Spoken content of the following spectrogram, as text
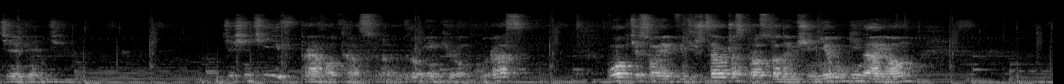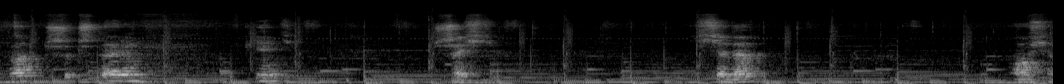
9 10 i w prawo teraz w drugim kierunku. Raz. Łokcie są jak widzisz cały czas prosto, one mi się nie uginają. 2, 3, 4, 5, 6, 7, 8,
